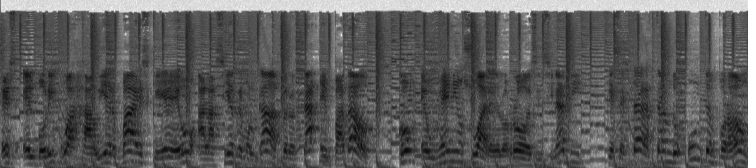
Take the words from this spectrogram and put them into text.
es el boricua Javier Báez, que ya llegó a las 100 remolcadas, pero está empatado con Eugenio Suárez de los Rojos de Cincinnati, que se está gastando un temporadón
